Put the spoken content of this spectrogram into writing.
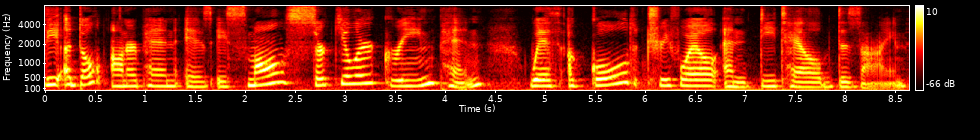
The adult honor pin is a small circular green pin with a gold trefoil and detailed design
